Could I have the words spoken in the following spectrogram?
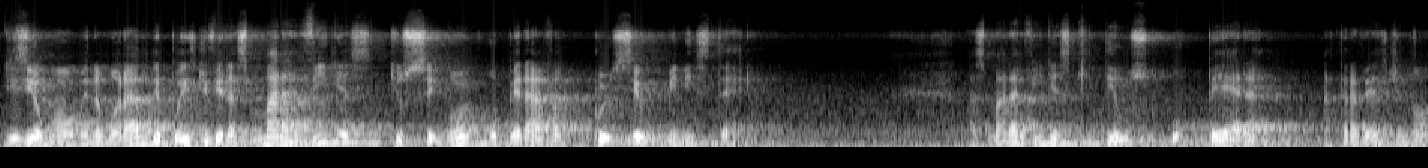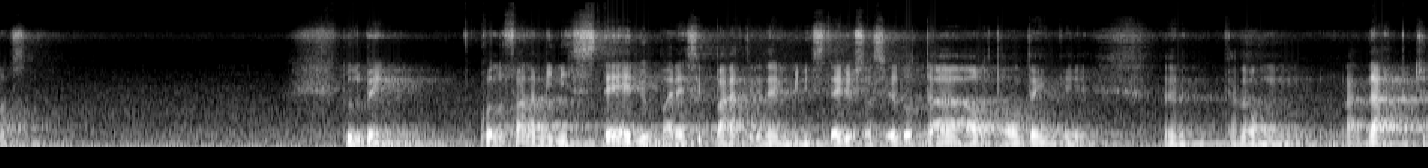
Dizia uma alma enamorada depois de ver as maravilhas que o Senhor operava por seu ministério as maravilhas que Deus opera através de nós. Tudo bem, quando fala ministério, parece padre, né? ministério sacerdotal, então tem que né? cada um adapte.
